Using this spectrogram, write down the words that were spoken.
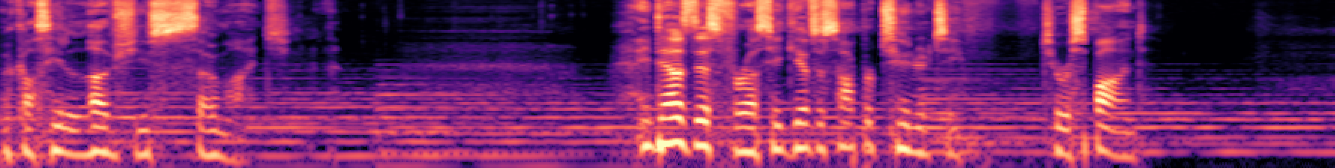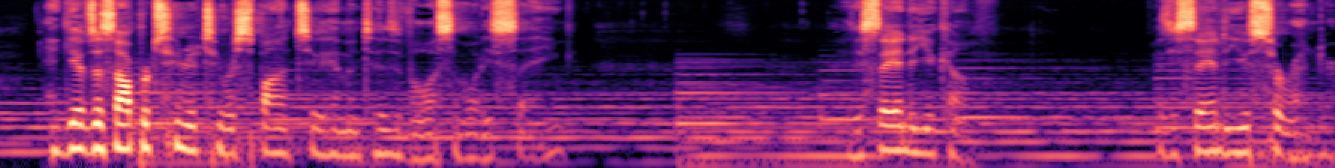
because He loves you so much. He does this for us. He gives us opportunity to respond. He gives us opportunity to respond to Him and to His voice and what He's saying. Is He saying to you, come? Is He saying to you, surrender?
